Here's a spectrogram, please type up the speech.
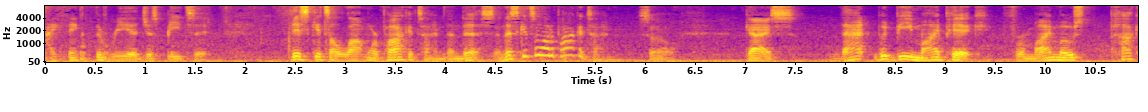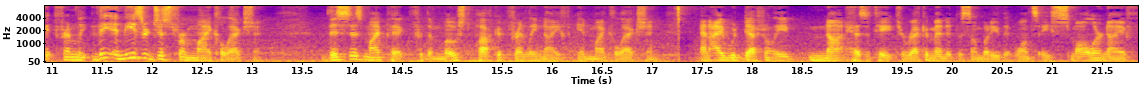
I think the Ria just beats it. This gets a lot more pocket time than this, and this gets a lot of pocket time. So, guys, that would be my pick for my most pocket friendly, and these are just from my collection. This is my pick for the most pocket friendly knife in my collection. And I would definitely not hesitate to recommend it to somebody that wants a smaller knife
